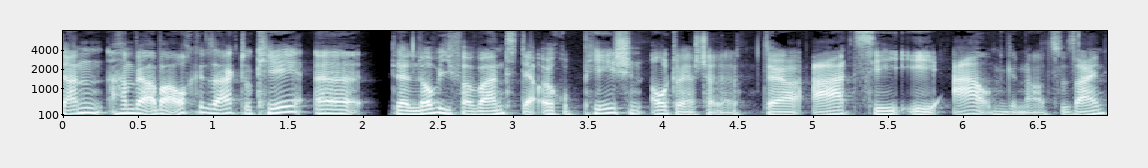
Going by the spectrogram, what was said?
Dann haben wir aber auch gesagt, okay, äh, der Lobbyverband der europäischen Autohersteller, der ACEA, e um genau zu sein,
